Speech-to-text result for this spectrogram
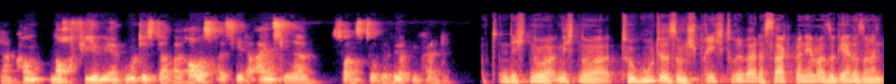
dann kommt noch viel mehr Gutes dabei raus, als jeder Einzelne sonst so bewirken könnte nicht nur, nicht nur tu Gutes und sprich drüber, das sagt man immer so gerne, sondern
